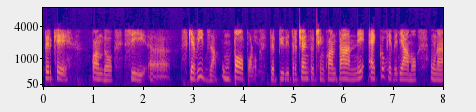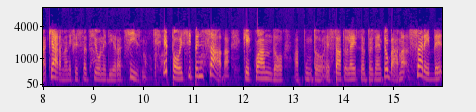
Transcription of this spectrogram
perché quando si uh, schiavizza un popolo per più di 350 anni, ecco che vediamo una chiara manifestazione di razzismo. E poi si pensava che quando appunto è stato eletto il presidente Obama sarebbe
